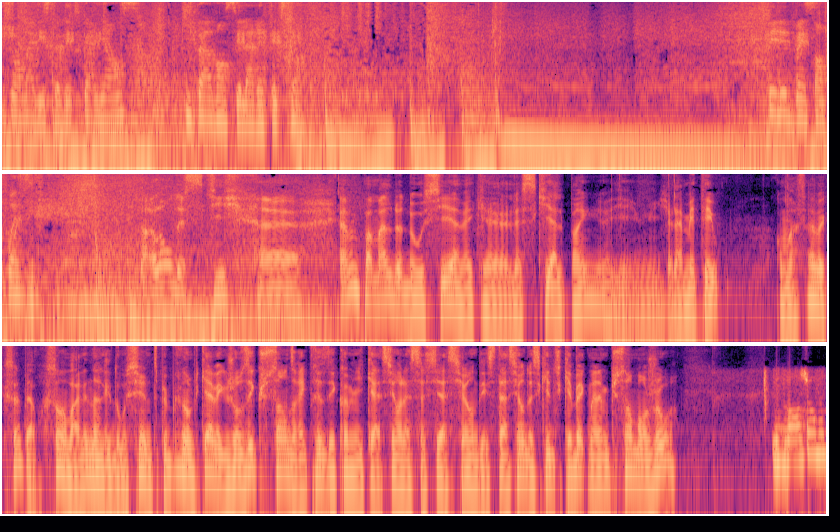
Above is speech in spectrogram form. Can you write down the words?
Journaliste d'expérience qui fait avancer la réflexion. Philippe Vincent Foisy. Parlons de ski. Euh, quand même pas mal de dossiers avec euh, le ski alpin. Il y, a, la météo. Commencer avec ça, puis après ça, on va aller dans les dossiers un petit peu plus compliqués avec Josée Cusson, directrice des communications à l'Association des stations de ski du Québec. Madame Cusson, bonjour. Bonjour, M.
